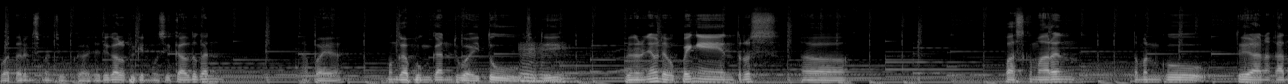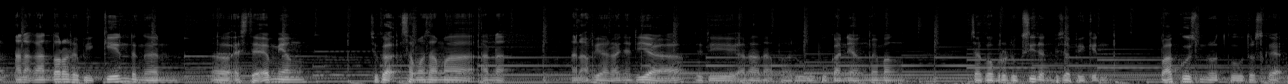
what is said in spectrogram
buat arrangement juga. Jadi kalau bikin musikal tuh kan apa ya? menggabungkan dua itu. Jadi benernya udah pengen terus eh, pas kemarin temenku dia anak kan- anak kantor ada bikin dengan eh, SDM yang juga sama-sama anak anak viaranya dia jadi anak-anak baru bukan yang memang jago produksi dan bisa bikin bagus menurutku terus kayak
